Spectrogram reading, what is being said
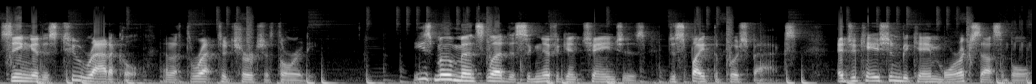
seeing it as too radical and a threat to church authority. These movements led to significant changes despite the pushbacks. Education became more accessible,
